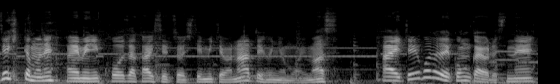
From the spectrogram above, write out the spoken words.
ぜひともね、早めに口座開設をしてみてはなというふうに思います。はい、ということで今回はですね、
